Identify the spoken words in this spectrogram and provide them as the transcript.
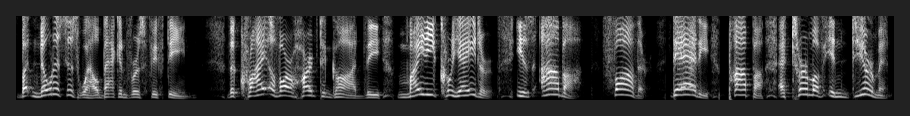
But notice as well, back in verse 15, the cry of our heart to God, the mighty Creator, is Abba, Father, Daddy, Papa, a term of endearment.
